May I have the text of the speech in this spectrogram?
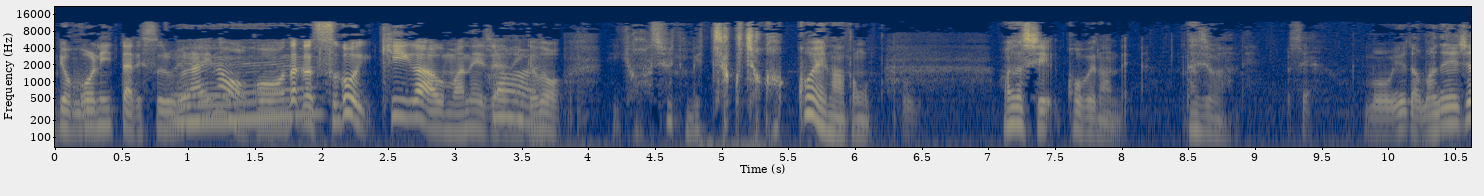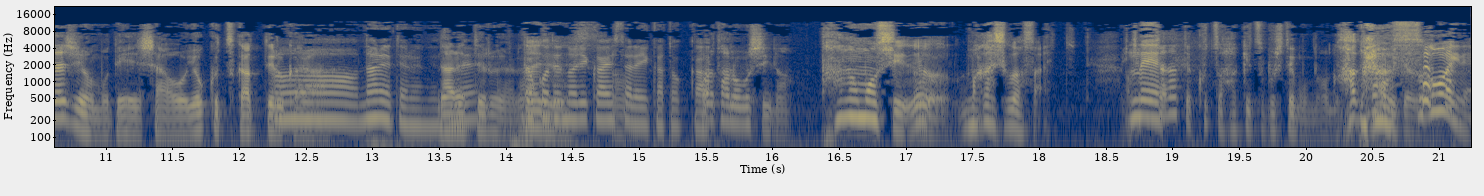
旅行に行ったりするぐらいの、うんこう、だからすごい気が合うマネージャーやねんけど、いや、初めてめちゃくちゃかっこええなと思った。うん私、神戸なんで、大丈夫なんで。そうやもう言うたらマネージャー陣はもう電車をよく使ってるから、ああ、慣れてるんですね。慣れてるんやなどこで乗り換えしたらいいかとこれか。頼もしいな。頼もしい、うん任してください。でめちゃくちゃだ、って靴履き潰してんもんな。はすごいね。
